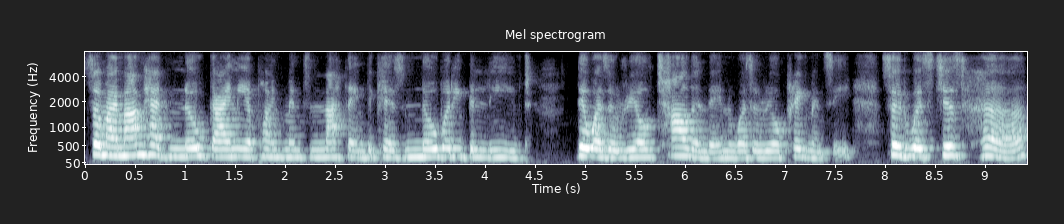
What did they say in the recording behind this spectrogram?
So my mom had no gynae appointments nothing because nobody believed there was a real child in there and it was a real pregnancy. So it was just her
